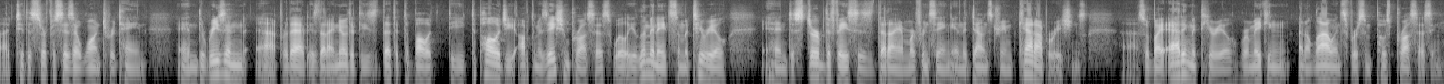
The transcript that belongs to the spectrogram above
uh, to the surfaces I want to retain. And the reason uh, for that is that I know that these that the, topolo the topology optimization process will eliminate some material and disturb the faces that I am referencing in the downstream CAD operations. Uh, so by adding material, we're making an allowance for some post-processing.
